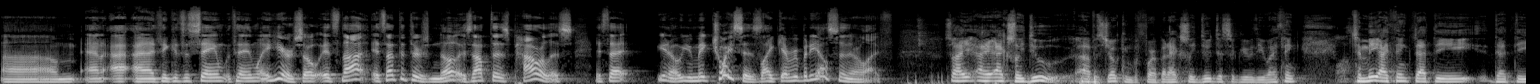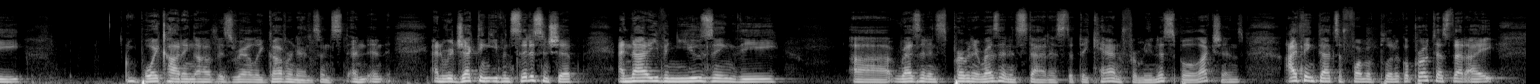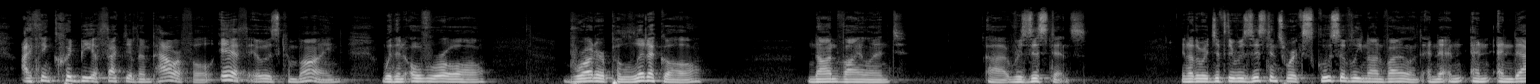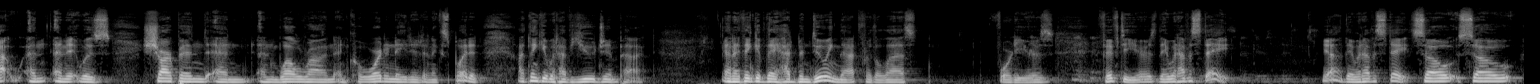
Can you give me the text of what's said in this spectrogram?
Um, and, I, and I think it's the same same way here. So it's not it's not that there's no it's not that it's powerless. It's that you know you make choices like everybody else in their life. So I, I, actually do. I was joking before, but I actually do disagree with you. I think, to me, I think that the that the boycotting of Israeli governance and and and, and rejecting even citizenship and not even using the uh, residence permanent residence status that they can for municipal elections. I think that's a form of political protest that I I think could be effective and powerful if it was combined with an overall broader political nonviolent uh, resistance. In other words, if the resistance were exclusively nonviolent and and, and, and that and, and it was sharpened and, and well run and coordinated and exploited, I think it would have huge impact. And I think if they had been doing that for the last forty years, fifty years, they would have a state. Yeah, they would have a state. So, so,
